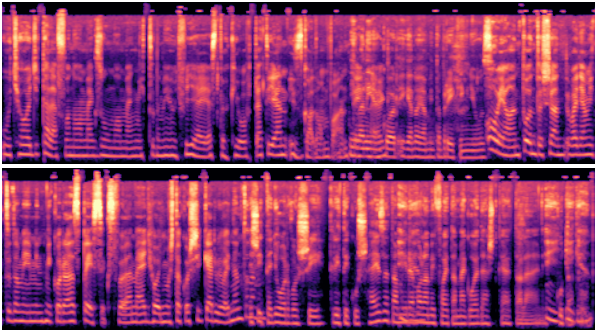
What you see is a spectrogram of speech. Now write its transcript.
Úgyhogy telefonon, meg zoomon, meg mit tudom én, hogy figyelj, ez tök jó. Tehát ilyen izgalom van. Nyilván tényleg. ilyenkor, igen, olyan, mint a breaking news. Olyan, pontosan, vagy amit tudom én, mint mikor a SpaceX fölmegy, hogy most akkor sikerül, vagy nem tudom. És itt egy orvosi kritikus helyzet, amire igen. valami fajta megoldást kell találni. Így, igen,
